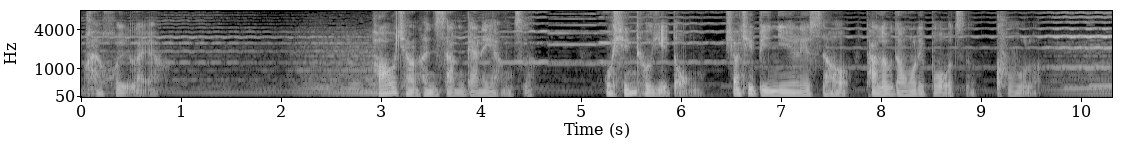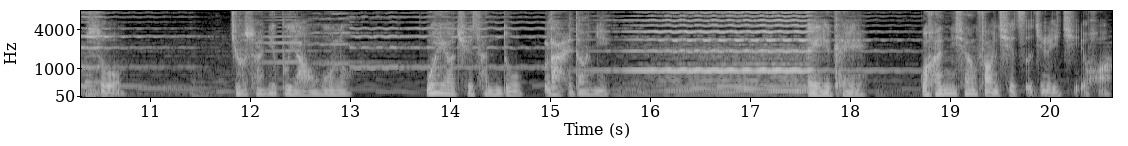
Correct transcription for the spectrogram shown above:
还回来呀？”好像很伤感的样子，我心头一动，想起毕业的时候，他搂到我的脖子哭了，说。就算你不要我了，我也要去成都赖到你。那一刻，我很想放弃自己的计划，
